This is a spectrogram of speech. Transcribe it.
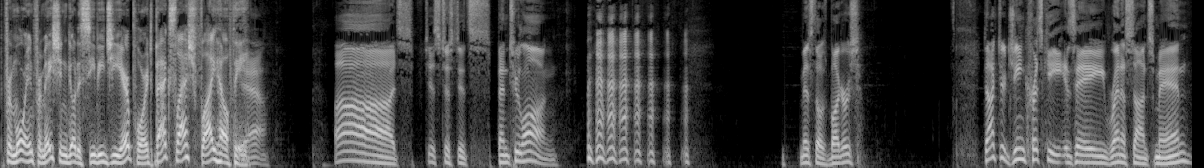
For more information, go to CVG Airport backslash fly healthy. Yeah. Ah, it's just just it's been too long. Miss those buggers. Dr. Gene Kritsky is a renaissance man.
